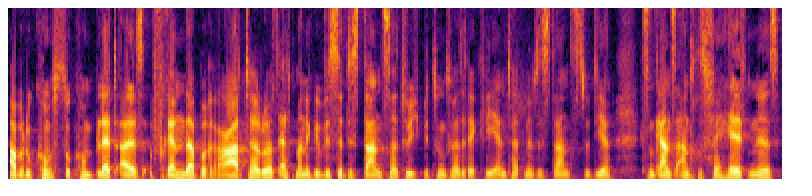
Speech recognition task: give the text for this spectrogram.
aber du kommst so komplett als fremder Berater, du hast erstmal eine gewisse Distanz natürlich, beziehungsweise der Klient hat eine Distanz zu dir, das ist ein ganz anderes Verhältnis,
